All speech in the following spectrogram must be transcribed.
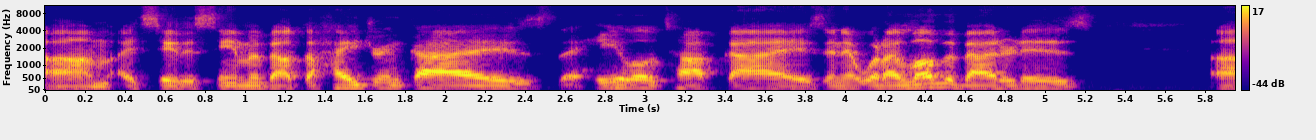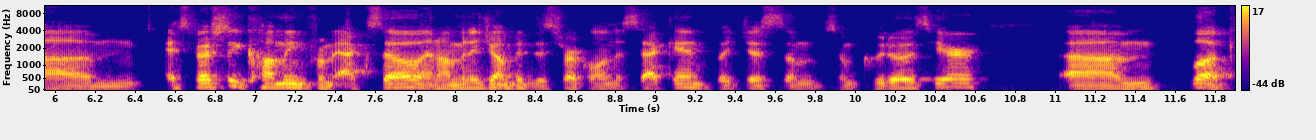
Um, I'd say the same about the hydrant guys, the halo top guys. And what I love about it is, um, especially coming from EXO, and I'm going to jump into Circle in a second, but just some some kudos here um, look,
